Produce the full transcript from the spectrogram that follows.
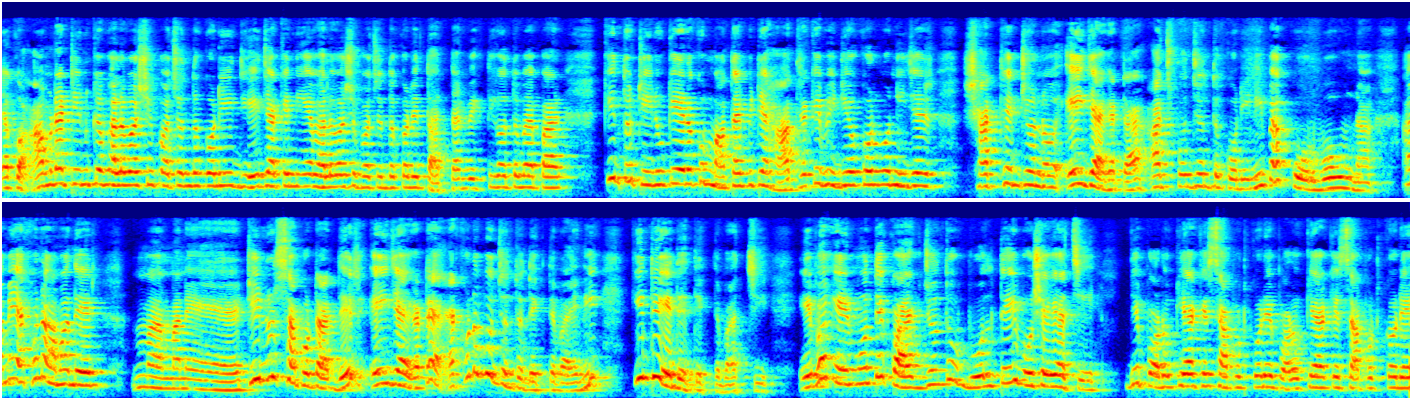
দেখো, আমরা টিনুকে ভালোবাসি, পছন্দ করি, যে যাকে নিয়ে ভালোবাসে, পছন্দ করে, তার তার ব্যক্তিগত ব্যাপার। কিন্তু টিনুকে এরকম মাথায় পিঠে হাত রেখে ভিডিও করব নিজের স্বার্থের জন্য, এই জায়গাটা আজ পর্যন্ত করিনি বা করবও না। আমি এখন আমাদের মানে টিনুর সাপোর্টারদের এই জায়গাটা এখনও পর্যন্ত দেখতে পাইনি, কিন্তু এদের দেখতে পাচ্ছি। এবং এর মধ্যে কয়েকজন তো বলতেই বসে গেছে। যে পরকিয়াকে সাপোর্ট করে, পরকিয়াকে সাপোর্ট করে,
